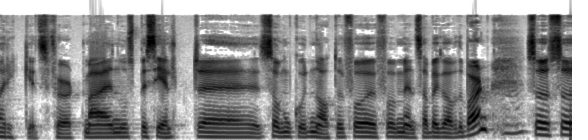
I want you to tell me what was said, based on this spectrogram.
markedsført meg noe spesielt eh, som koordinator for, for mensabegavede barn, mm. så, så,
